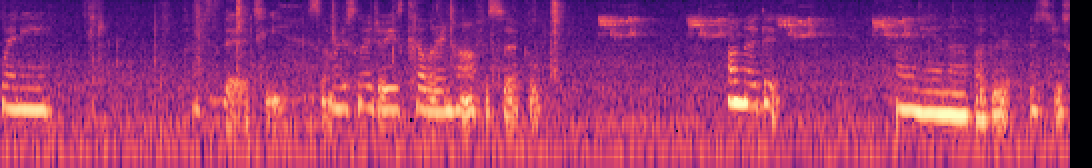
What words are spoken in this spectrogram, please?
20, 30. So I'm just going to do is colour in half a circle. Oh no, that. Oh yeah, no, bugger it. It's just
